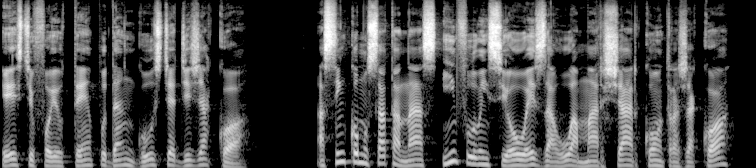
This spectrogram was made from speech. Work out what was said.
Este foi o tempo da angústia de Jacó. Assim como Satanás influenciou Esaú a marchar contra Jacó,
